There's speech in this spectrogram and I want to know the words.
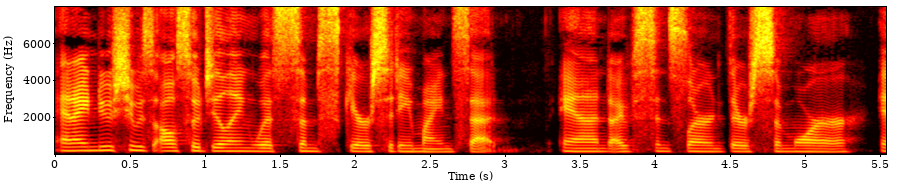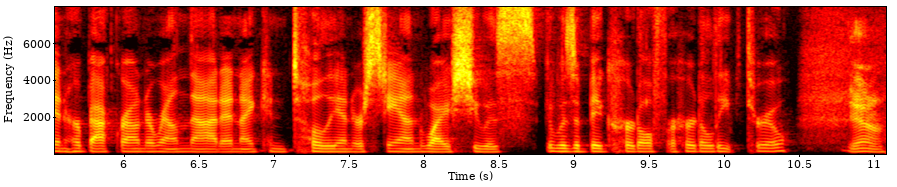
And I knew she was also dealing with some scarcity mindset. And I've since learned there's some more in her background around that. And I can totally understand why she was, it was a big hurdle for her to leap through. Yeah.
